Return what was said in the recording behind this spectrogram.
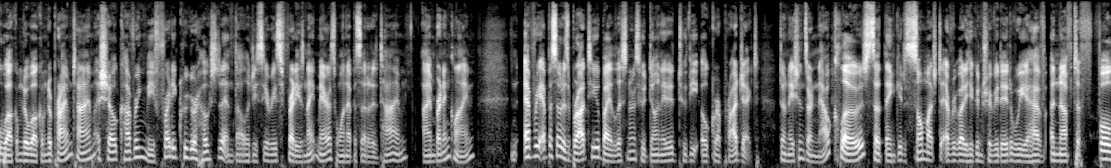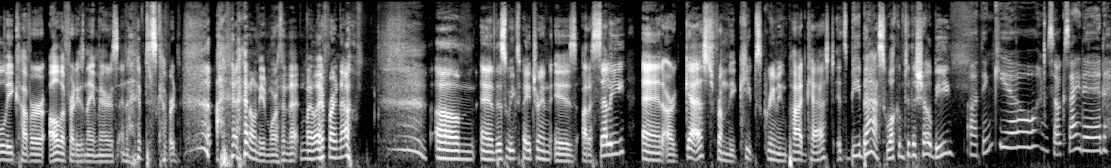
Welcome to Welcome to Prime Time, a show covering the Freddy Krueger hosted anthology series Freddy's Nightmares, one episode at a time. I'm Brennan Klein, and every episode is brought to you by listeners who donated to the Okra Project. Donations are now closed, so thank you so much to everybody who contributed. We have enough to fully cover all of Freddy's Nightmares, and I have discovered I don't need more than that in my life right now. Um, and this week's patron is Araceli, and our guest from the Keep Screaming podcast, it's B Bass. Welcome to the show, B. Oh, thank you. I'm so excited.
